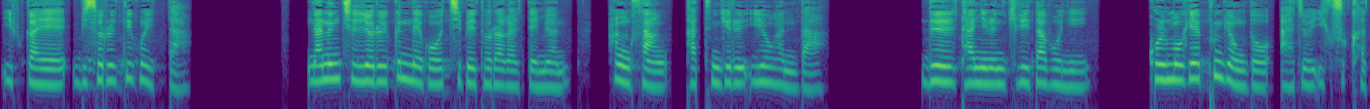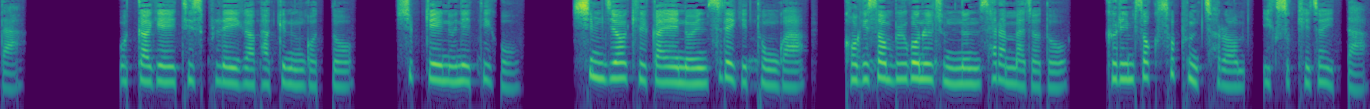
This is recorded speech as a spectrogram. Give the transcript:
입가에 미소를 띠고 있다. 나는 진료를 끝내고 집에 돌아갈 때면 항상 같은 길을 이용한다. 늘 다니는 길이다 보니 골목의 풍경도 아주 익숙하다. 옷가게의 디스플레이가 바뀌는 것도 쉽게 눈에 띄고 심지어 길가에 놓인 쓰레기통과 거기서 물건을 줍는 사람마저도 그림 속 소품처럼 익숙해져 있다.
